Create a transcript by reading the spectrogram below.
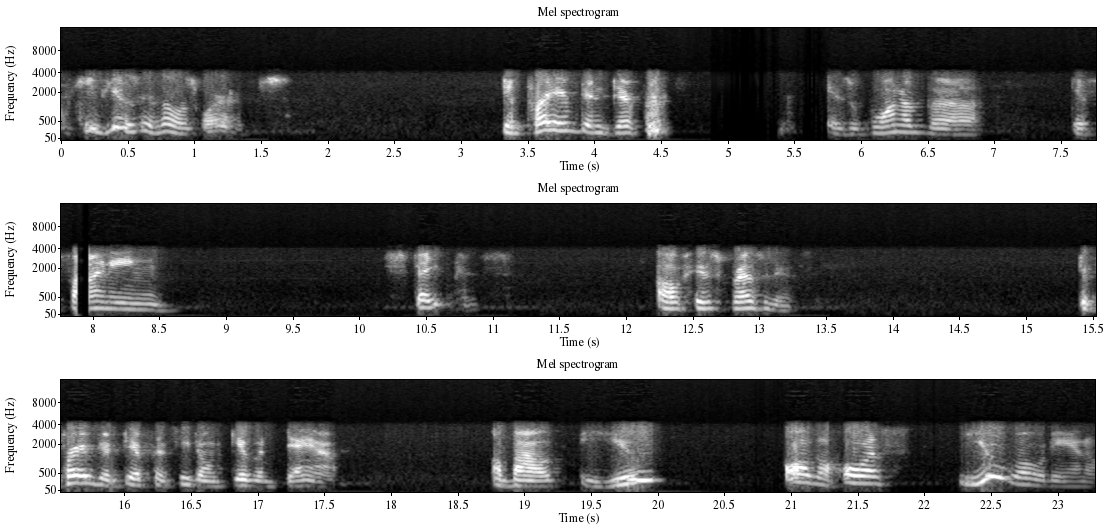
I keep using those words. Depraved indifference is one of the defining statements of his presidency depraved difference. he don't give a damn about you or the horse you rode in on.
